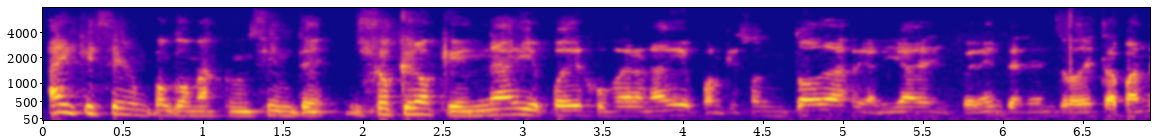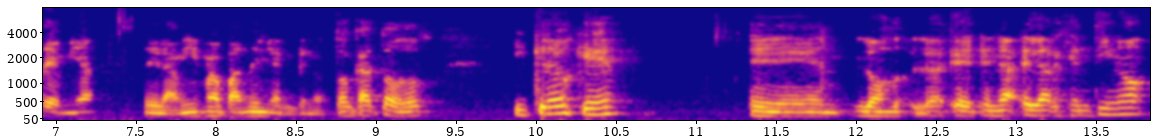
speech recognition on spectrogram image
hay que ser un poco más consciente. Yo creo que nadie puede juzgar a nadie porque son todas realidades diferentes dentro de esta pandemia, de la misma pandemia que nos toca a todos. Y creo que eh, el, argentino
